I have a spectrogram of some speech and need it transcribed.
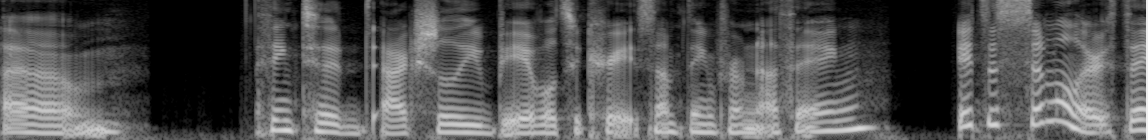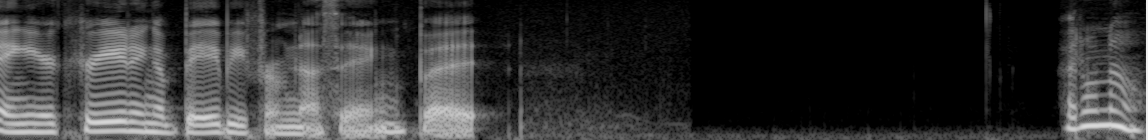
Um, I think to actually be able to create something from nothing it's a similar thing. You're creating a baby from nothing, but I don't know.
